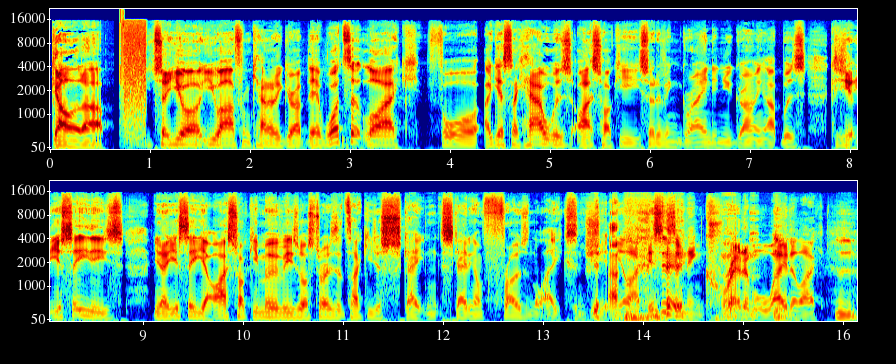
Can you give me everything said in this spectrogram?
Gull it up. So you are you are from Canada, you grew up there. What's it like for? I guess like how was ice hockey sort of ingrained in you growing up? Was because you, you see these, you know, you see your ice hockey movies or stories. It's like you're just skating skating on frozen lakes and shit. And you're like, this is an incredible way to like, mm.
